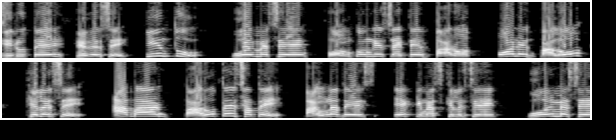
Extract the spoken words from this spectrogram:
জিরোতে হেরেছে। কিন্তু ওই ম্যাচে হংকং এর চাইতে ভারত অনেক ভালো খেলেছে। আবার ভারতের সাথে বাংলাদেশ একটি ম্যাচ খেলেছে, ওই ম্যাচে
